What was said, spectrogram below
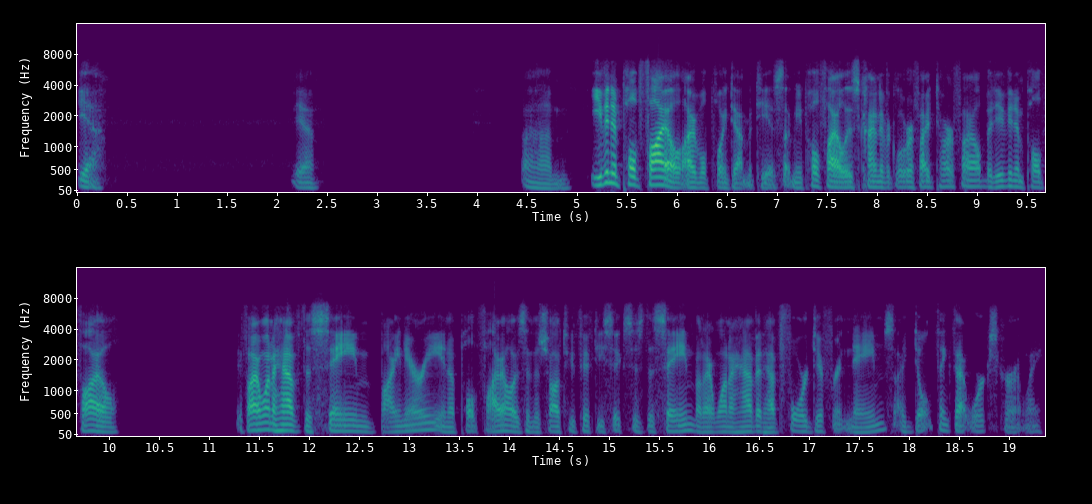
Yeah. Yeah. Um, even in pulp file, I will point out, Matthias. I mean, pulp file is kind of a glorified tar file, but even in pulp file, if I want to have the same binary in a pulp file as in the SHA-256 is the same, but I want to have it have four different names, I don't think that works currently.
